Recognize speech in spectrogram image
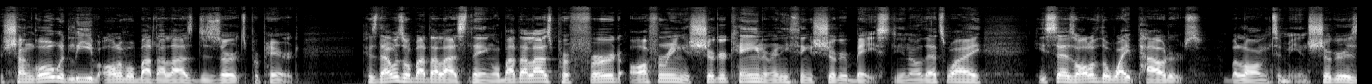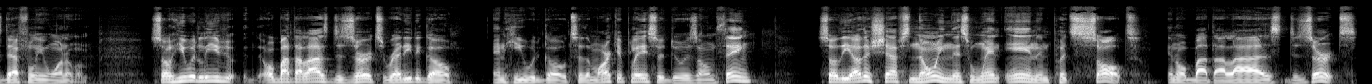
Shango would leave all of Obatala's desserts prepared because that was Obatala's thing. Obatala's preferred offering is sugar cane or anything sugar based. You know, that's why he says all of the white powders belong to me, and sugar is definitely one of them. So he would leave Obatala's desserts ready to go, and he would go to the marketplace or do his own thing. So the other chefs, knowing this, went in and put salt in Obatala's desserts.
